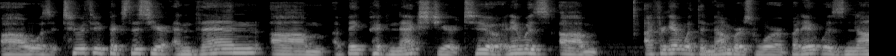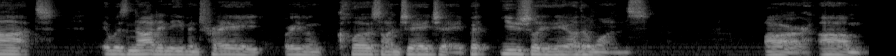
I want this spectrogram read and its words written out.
uh, what was it, two or three picks this year, and then um, a big pick next year too. And it was, um, I forget what the numbers were, but it was not, it was not an even trade or even close on JJ. But usually the other ones are. Um,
